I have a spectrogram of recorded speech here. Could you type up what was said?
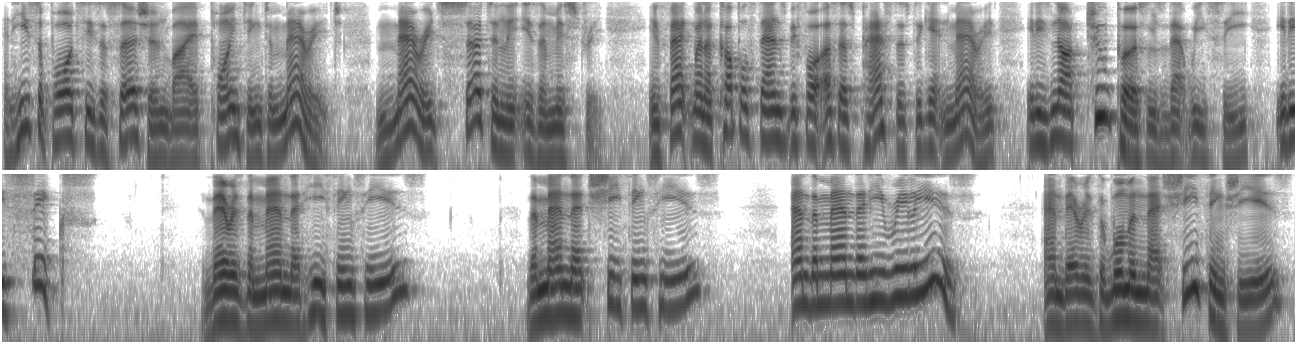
And he supports his assertion by pointing to marriage. Marriage certainly is a mystery. In fact, when a couple stands before us as pastors to get married, it is not two persons that we see, it is six. There is the man that he thinks he is, the man that she thinks he is, and the man that he really is. And there is the woman that she thinks she is,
